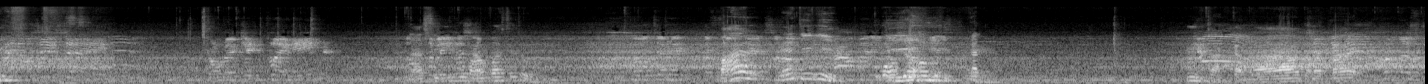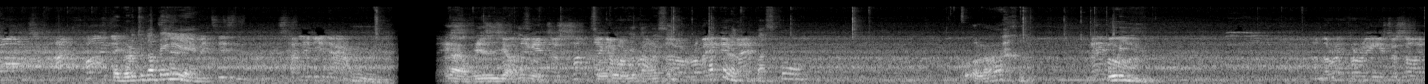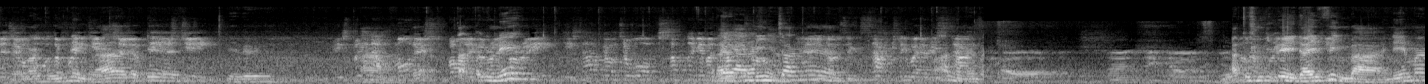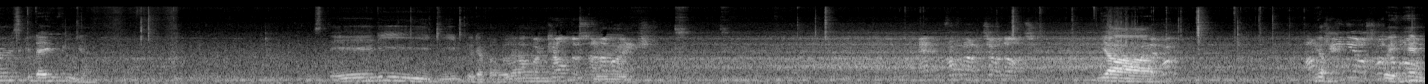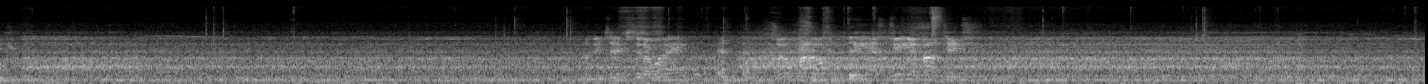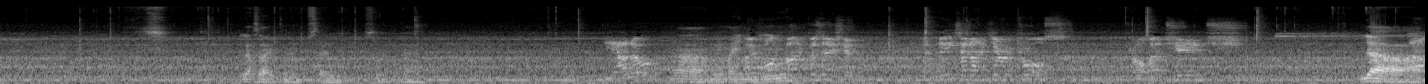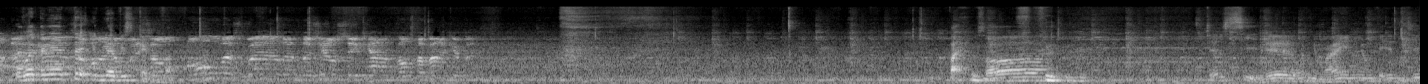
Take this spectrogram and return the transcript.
asyik tu mak abas tu Fahal, kena cik ni Kau Hmm, cakap lah, tak dapat. Eh, baru tukar play eh? Hmm. Lah, boleh sejak tu. Sorok dia tak rasa Apa? lah, pas kau Kau lah Ui Memang kuning lah, tapi Dia, dia, dia tak kuning. Dah yang bincang ni. Atau sendiri. Eh diving bah Neymar suka diving lah Steady. Keeper dapat bola. Ya. Ya Weh hand. Pass lah kita untuk sell So dah Diallo. Ah, main main lagi Haa Lah Orang tengah attack dia boleh habiskan pula Pak Chelsea dia, orang main dengan PSG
